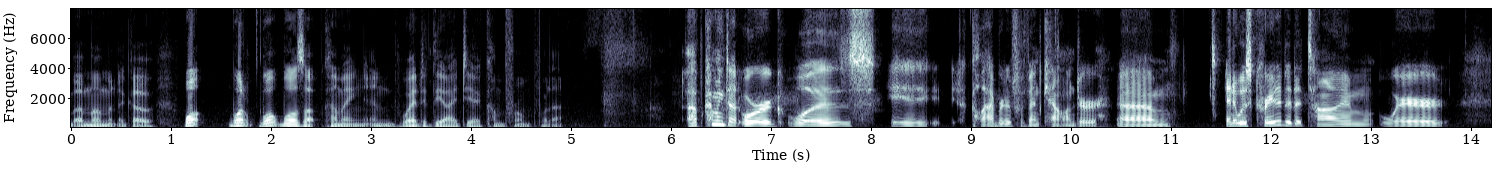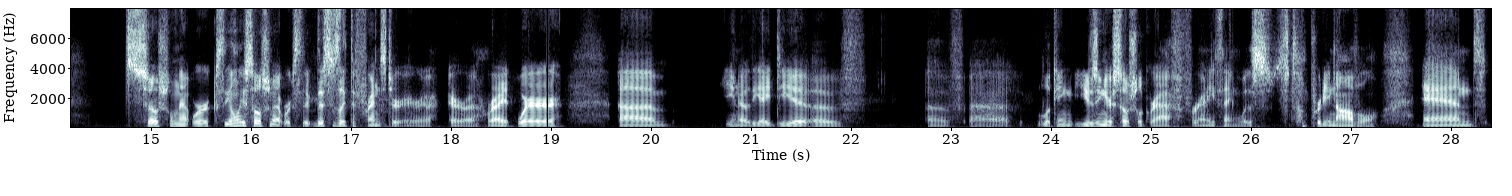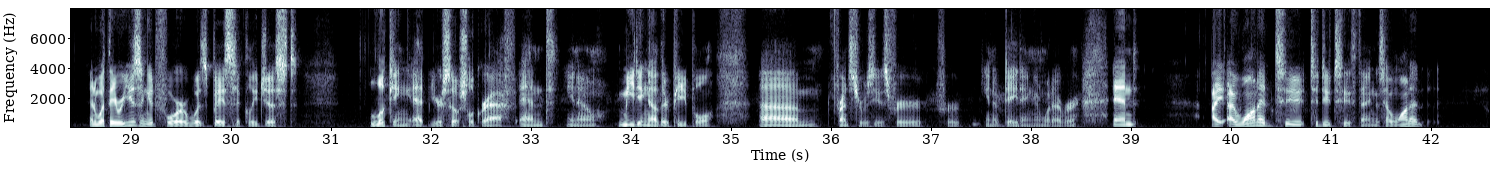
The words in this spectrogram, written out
a moment ago. What what what was upcoming, and where did the idea come from for that? Upcoming.org was a, a collaborative event calendar, um, and it was created at a time where social networks, the only social networks, that, this is like the Friendster era, era, right? Where, um, you know, the idea of of uh, looking using your social graph for anything was still pretty novel, and and what they were using it for was basically just looking at your social graph and you know meeting other people. Um, Friendster was used for for you know dating and whatever, and I, I wanted to to do two things. I wanted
